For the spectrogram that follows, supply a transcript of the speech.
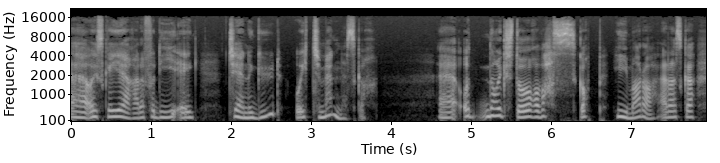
Eh, og jeg skal gjøre det fordi jeg tjener Gud og ikke mennesker. Eh, og når jeg står og vasker opp hjemme, da, eller jeg skal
